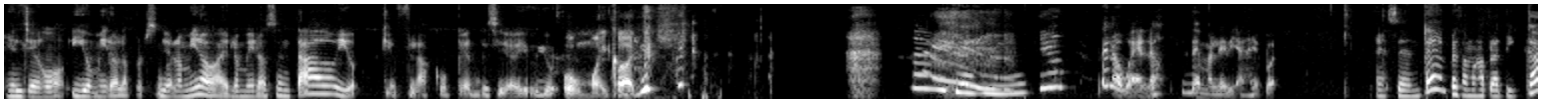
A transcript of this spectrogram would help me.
él llegó y yo miro a la persona, yo lo miro, ahí lo miro sentado y yo, qué flaco que decía yo, yo, oh my god. Ay, pero bueno, démosle viaje pues me senté, empezamos a platicar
